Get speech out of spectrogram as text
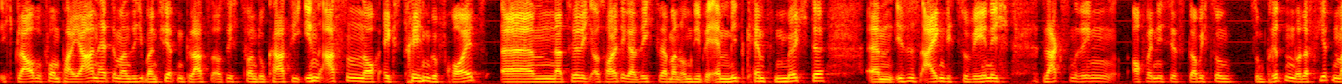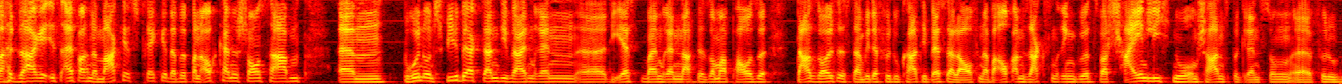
ich glaube, vor ein paar Jahren hätte man sich über einen vierten Platz aus Sicht von Ducati in Assen noch extrem gefreut. Ähm, natürlich aus heutiger Sicht, wenn man um die WM mitkämpfen möchte, ähm, ist es eigentlich zu wenig. Sachsenring, auch wenn ich es jetzt, glaube ich, zum, zum dritten oder vierten Mal sage, ist einfach eine Marquez-Strecke, da wird man auch keine Chance haben. Ähm, Brünn und Spielberg dann die beiden Rennen, äh, die ersten beiden Rennen nach der Sommerpause, da sollte es dann wieder für Ducati besser laufen. Aber auch am Sachsenring wird es wahrscheinlich nur um Schadensbegrenzung äh, für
